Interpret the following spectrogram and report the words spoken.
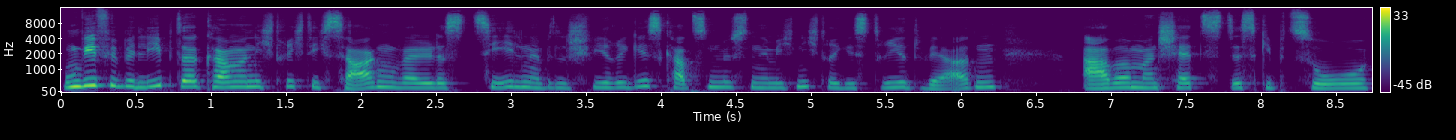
Um wie viel beliebter kann man nicht richtig sagen, weil das Zählen ein bisschen schwierig ist. Katzen müssen nämlich nicht registriert werden, aber man schätzt, es gibt so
